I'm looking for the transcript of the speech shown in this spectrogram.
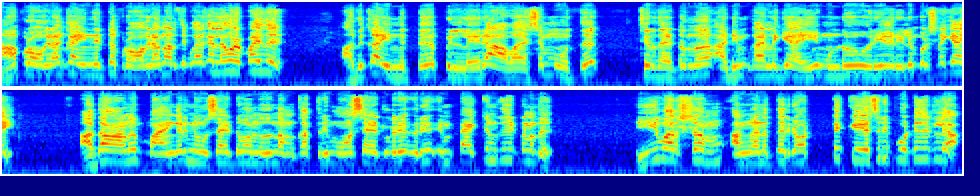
ആ പ്രോഗ്രാം കഴിഞ്ഞിട്ട് പ്രോഗ്രാം നടത്തിയപ്പോഴല്ല കുഴപ്പമായത്. അത് കഴിഞ്ഞിട്ട് പിള്ളേര് ആവേശം മൂത്ത് ചെറുതായിട്ടൊന്ന് അടിയും കാലിലേക്ക് ആയി മുണ്ടു ഒരു ഏരിയയിലും പ്രശ്നമൊക്കെ ആയി. അതാണ് ഭയങ്കര ന്യൂസ് ആയിട്ട് വന്നത്. നമുക്ക് അത്രയും മോശമായിട്ടുള്ള ഒരു ഇമ്പാക്ട് നമുക്ക് കിട്ടണത്. ഈ വർഷം അങ്ങനത്തെ ഒരൊറ്റ കേസ് റിപ്പോർട്ട് ചെയ്തിട്ടില്ല.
